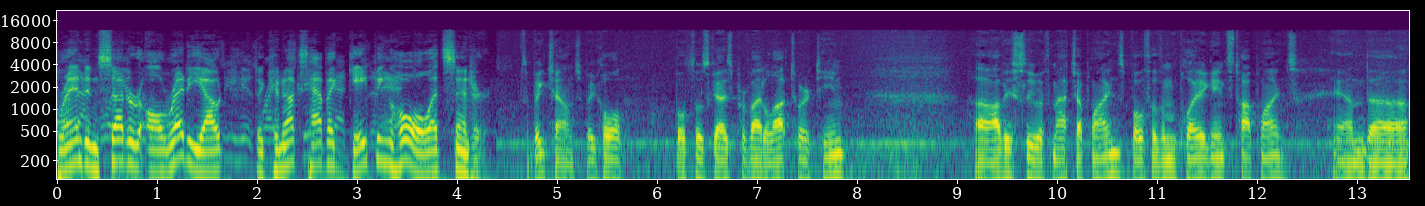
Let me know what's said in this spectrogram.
Brandon Sutter already out, the Canucks have a gaping hole at center. It's a big challenge, a big hole. Both those guys provide a lot to our team. Uh, obviously, with matchup lines, both of them play against top lines, and uh,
